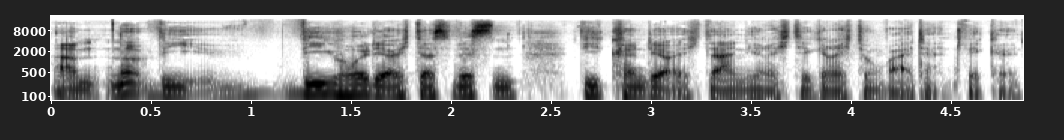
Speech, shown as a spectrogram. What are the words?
ähm, ne, wie, wie holt ihr euch das Wissen, wie könnt ihr euch da in die richtige Richtung weiterentwickeln.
